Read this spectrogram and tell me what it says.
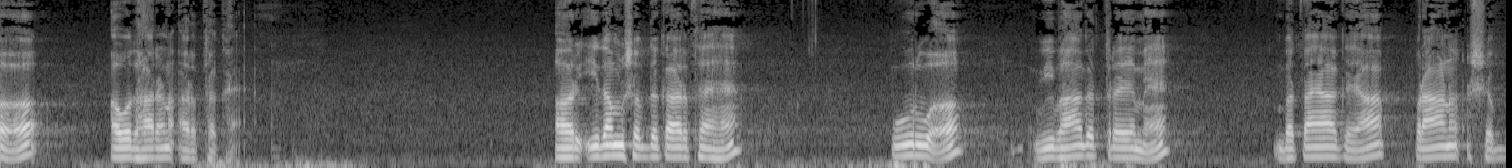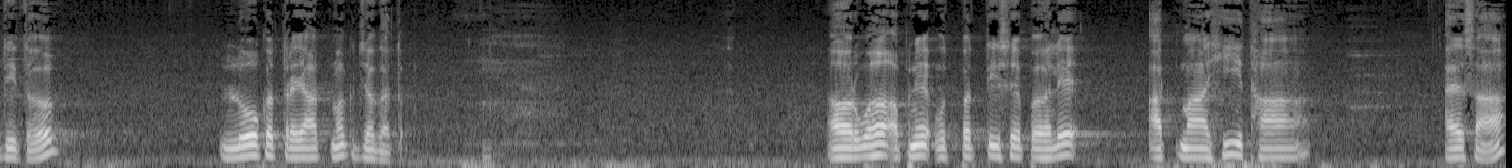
अवधारण अर्थक है। और इदम शब्द का अर्थ है, पूर्व विभाग त्रय में बताया गया प्राण शब्दित लोकत्रयात्मक जगत। और वह अपने उत्पत्ति से पहले आत्मा ही था। ऐसा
